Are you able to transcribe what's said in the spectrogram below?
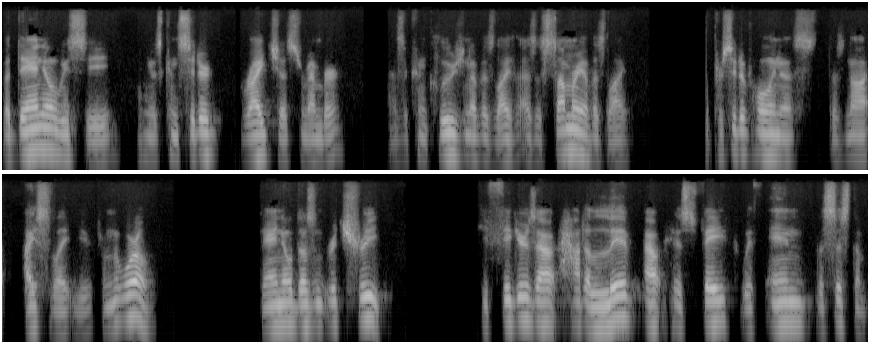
But Daniel, we see, he was considered righteous, remember, as a conclusion of his life, as a summary of his life. The pursuit of holiness does not isolate you from the world. Daniel doesn't retreat. He figures out how to live out his faith within the system.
